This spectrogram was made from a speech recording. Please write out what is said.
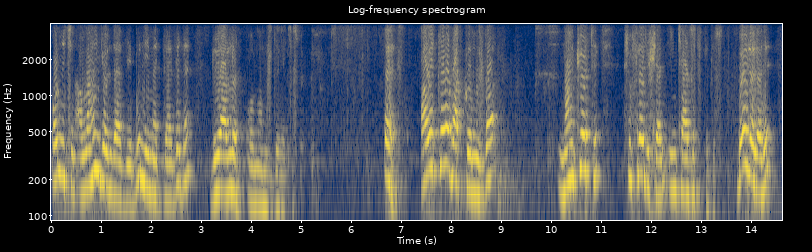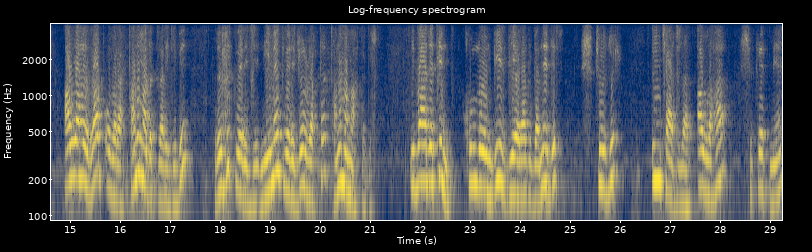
Onun için Allah'ın gönderdiği bu nimetlerde de duyarlı olmamız gerekir. Evet. Ayetlere baktığımızda nankör tip küfre düşen inkarcı tipidir. Böyleleri Allah'ı Rab olarak tanımadıkları gibi rızık verici, nimet verici olarak da tanımamaktadır. İbadetin, kulluğun bir diğer adı da nedir? Şükürdür. İnkarcılar Allah'a şükretmeyen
